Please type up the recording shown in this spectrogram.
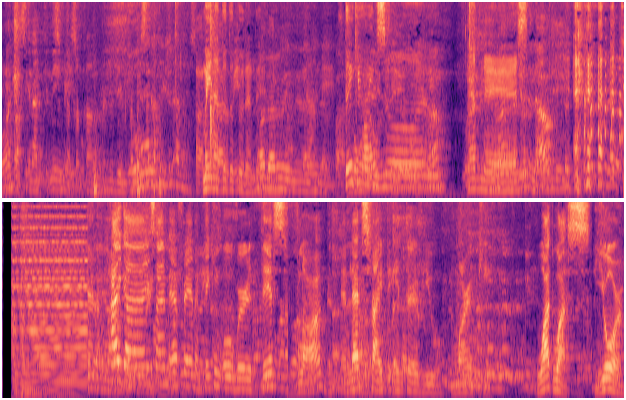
nakaka-ano din kami sa kanila. May natututunan din. Dami. Thank you, Wilson. God bless. Hi Hi guys, I'm Efren. I'm taking over this vlog and let's try to interview Marky. What was your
